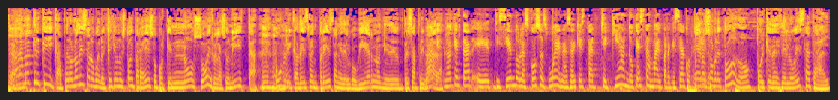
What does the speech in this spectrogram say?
Nada más critica, pero no dice lo bueno, es que yo no estoy para eso porque no soy relacionista pública de esa empresa, ni del gobierno, ni de empresa No hay, privada. que, no hay que estar eh, diciendo las cosas buenas, hay que estar chequeando qué está mal para que sea correcto. Pero sobre todo, porque desde lo estatal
